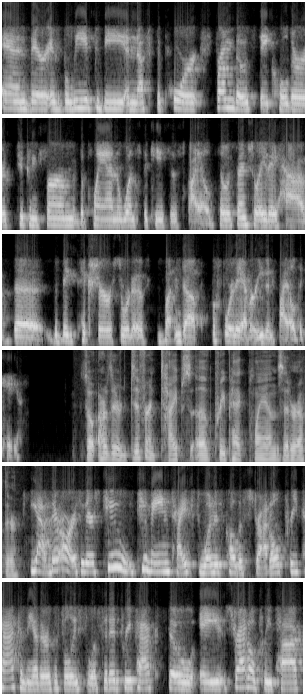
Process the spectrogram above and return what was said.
and there is believed to be enough support from those stakeholders to confirm the plan once the case is filed. So essentially, they have the, the big picture sort of buttoned up before they ever even file the case. So, are there different types of prepack plans that are out there? Yeah, there are. So, there's two two main types. One is called a straddle prepack, and the other is a fully solicited prepack. So, a straddle prepack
